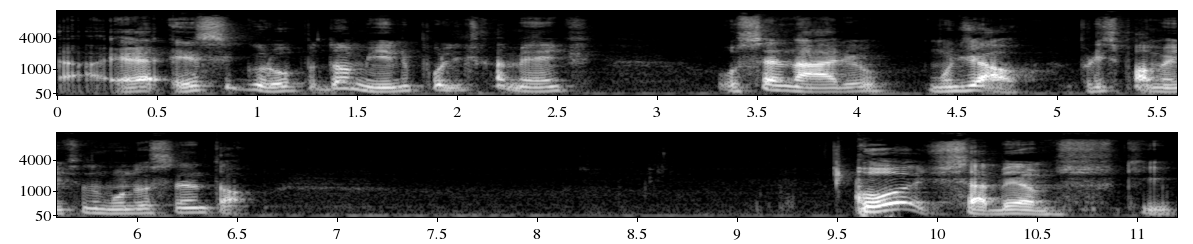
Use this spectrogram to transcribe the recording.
a, é, esse grupo domine politicamente o cenário mundial, principalmente no mundo ocidental. Hoje sabemos que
